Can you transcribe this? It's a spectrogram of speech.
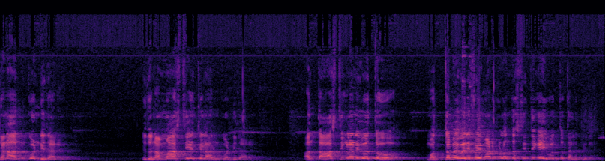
ಜನ ಅನ್ಕೊಂಡಿದ್ದಾರೆ. ಇದು ನಮ್ಮ ಆಸ್ತಿ ಅಂತೇಳಿ ಅನ್ಕೊಂಡಿದ್ದಾರೆ. ಅಂಥ ಆಸ್ತಿಗಳನ್ನು ಇವತ್ತು ಮತ್ತೊಮ್ಮೆ ವೆರಿಫೈ ಮಾಡ್ಕೊಳ್ಳೋಂಥ ಸ್ಥಿತಿಗೆ ಇವತ್ತು ತಲುಪಿದೆ.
